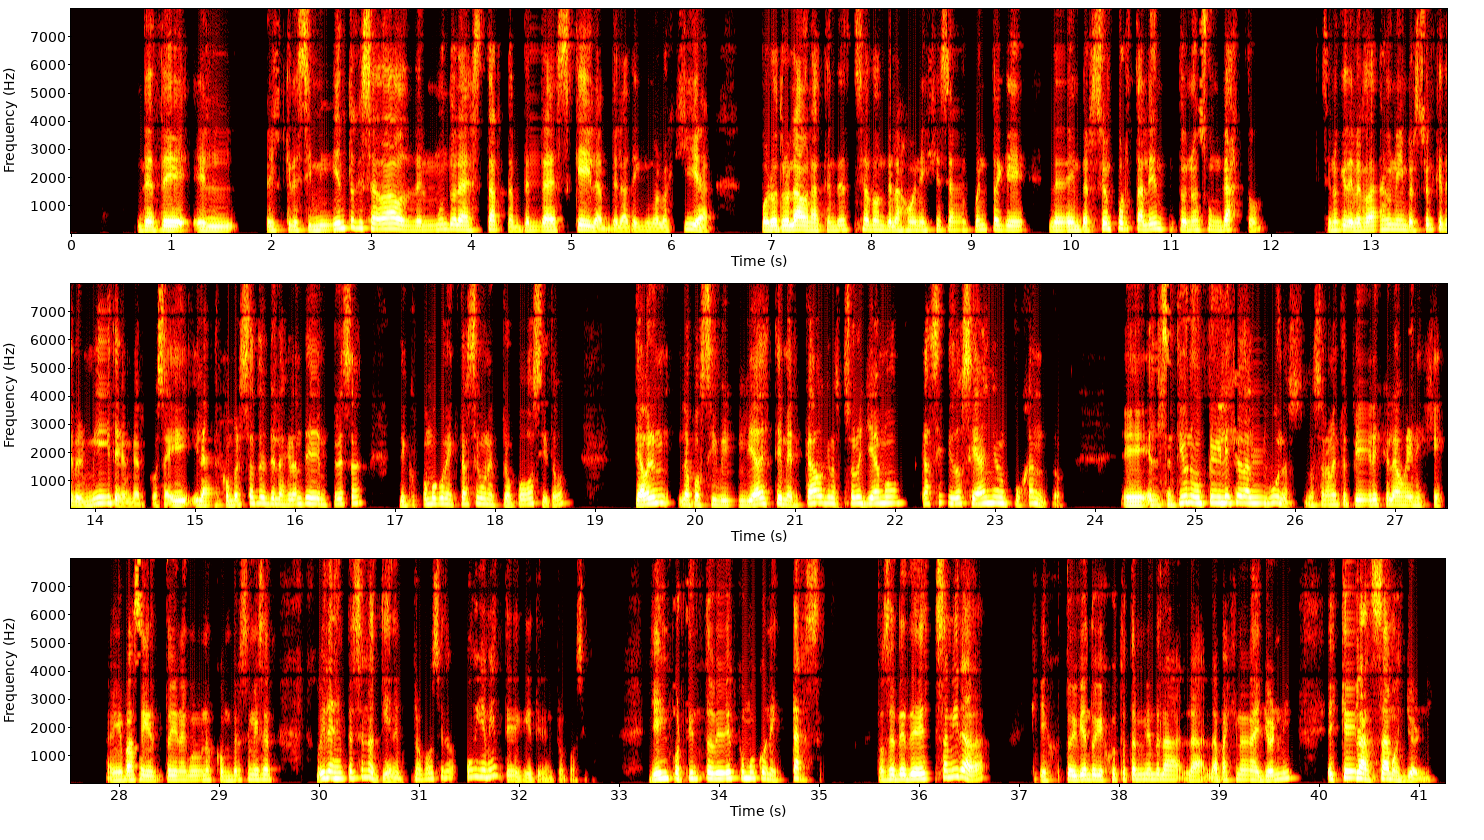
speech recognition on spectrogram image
desde el, crecimiento que se ha dado desde el mundo de las startups, de la scale-up, de la tecnología, por otro lado, las tendencias donde las ONG se dan cuenta que la inversión por talento no es un gasto, sino que de verdad es una inversión que te permite cambiar cosas. Y, las conversas desde las grandes empresas de cómo conectarse con el propósito, te abren la posibilidad de este mercado que nosotros llevamos casi 12 años empujando. Eh, el sentido no es un privilegio de algunos, no solamente el privilegio de la ONG. A mí me pasa que estoy en algunos conversas y me dicen, oye, las empresas no tienen propósito. Obviamente que tienen propósito. Y es importante ver cómo conectarse. Entonces, desde esa mirada, que estoy viendo que justo están viendo la, la, página de Journey, es que lanzamos Journey.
